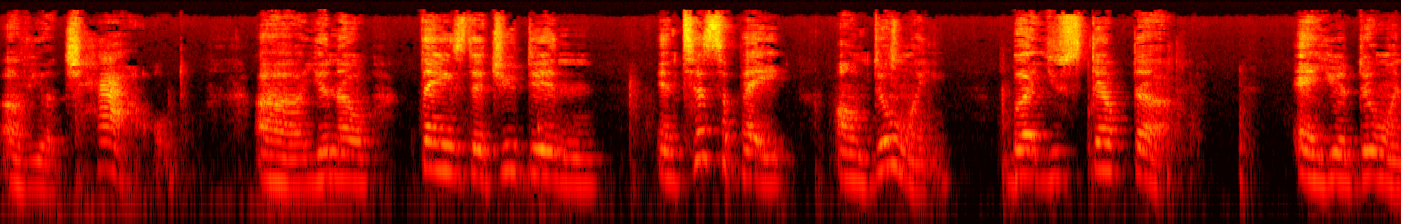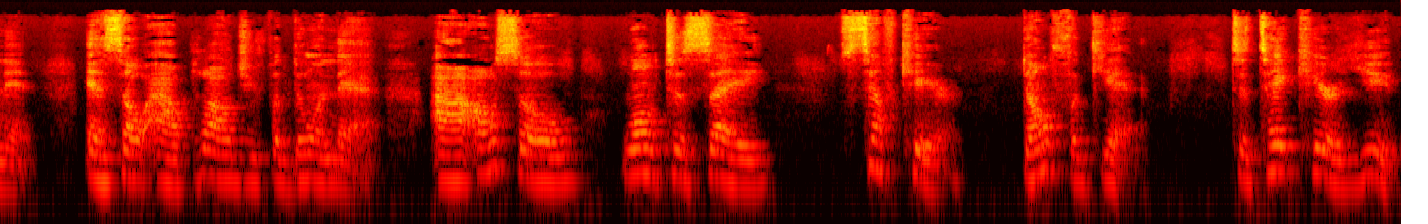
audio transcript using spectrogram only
of your child. Uh, you know, things that you didn't anticipate on doing, but you stepped up and you're doing it. And so I applaud you for doing that. I also want to say self care. Don't forget to take care of you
